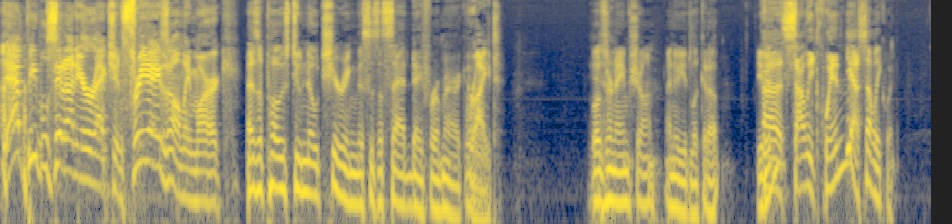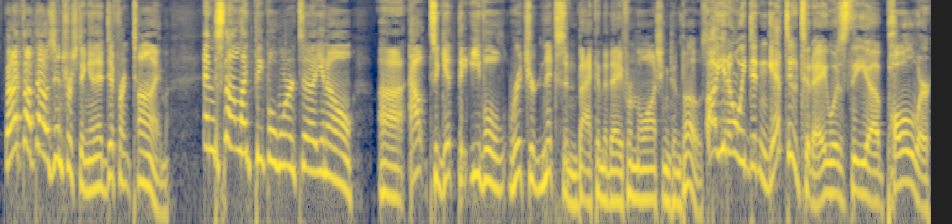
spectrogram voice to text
Have people sit on your erections. Three days only, Mark. As opposed to no cheering, this is a sad day for America. Right. What was her name, Sean? I knew you'd look it up. You didn't? Uh, Sally Quinn? yeah, Sally Quinn. But I thought that was interesting in a different time. And it's not like people weren't, uh, you know, uh, out to get the evil Richard Nixon back in the day from the Washington Post. Oh, you know what we didn't get to today was the uh, poll where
